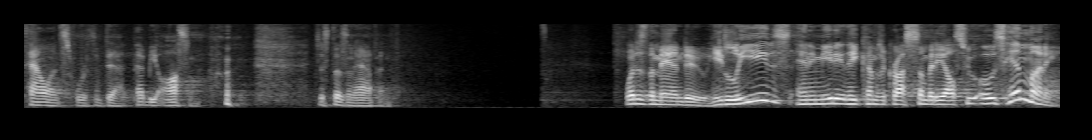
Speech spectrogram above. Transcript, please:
talents worth of debt. That'd be awesome. Just doesn't happen. What does the man do? He leaves and immediately comes across somebody else who owes him money.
